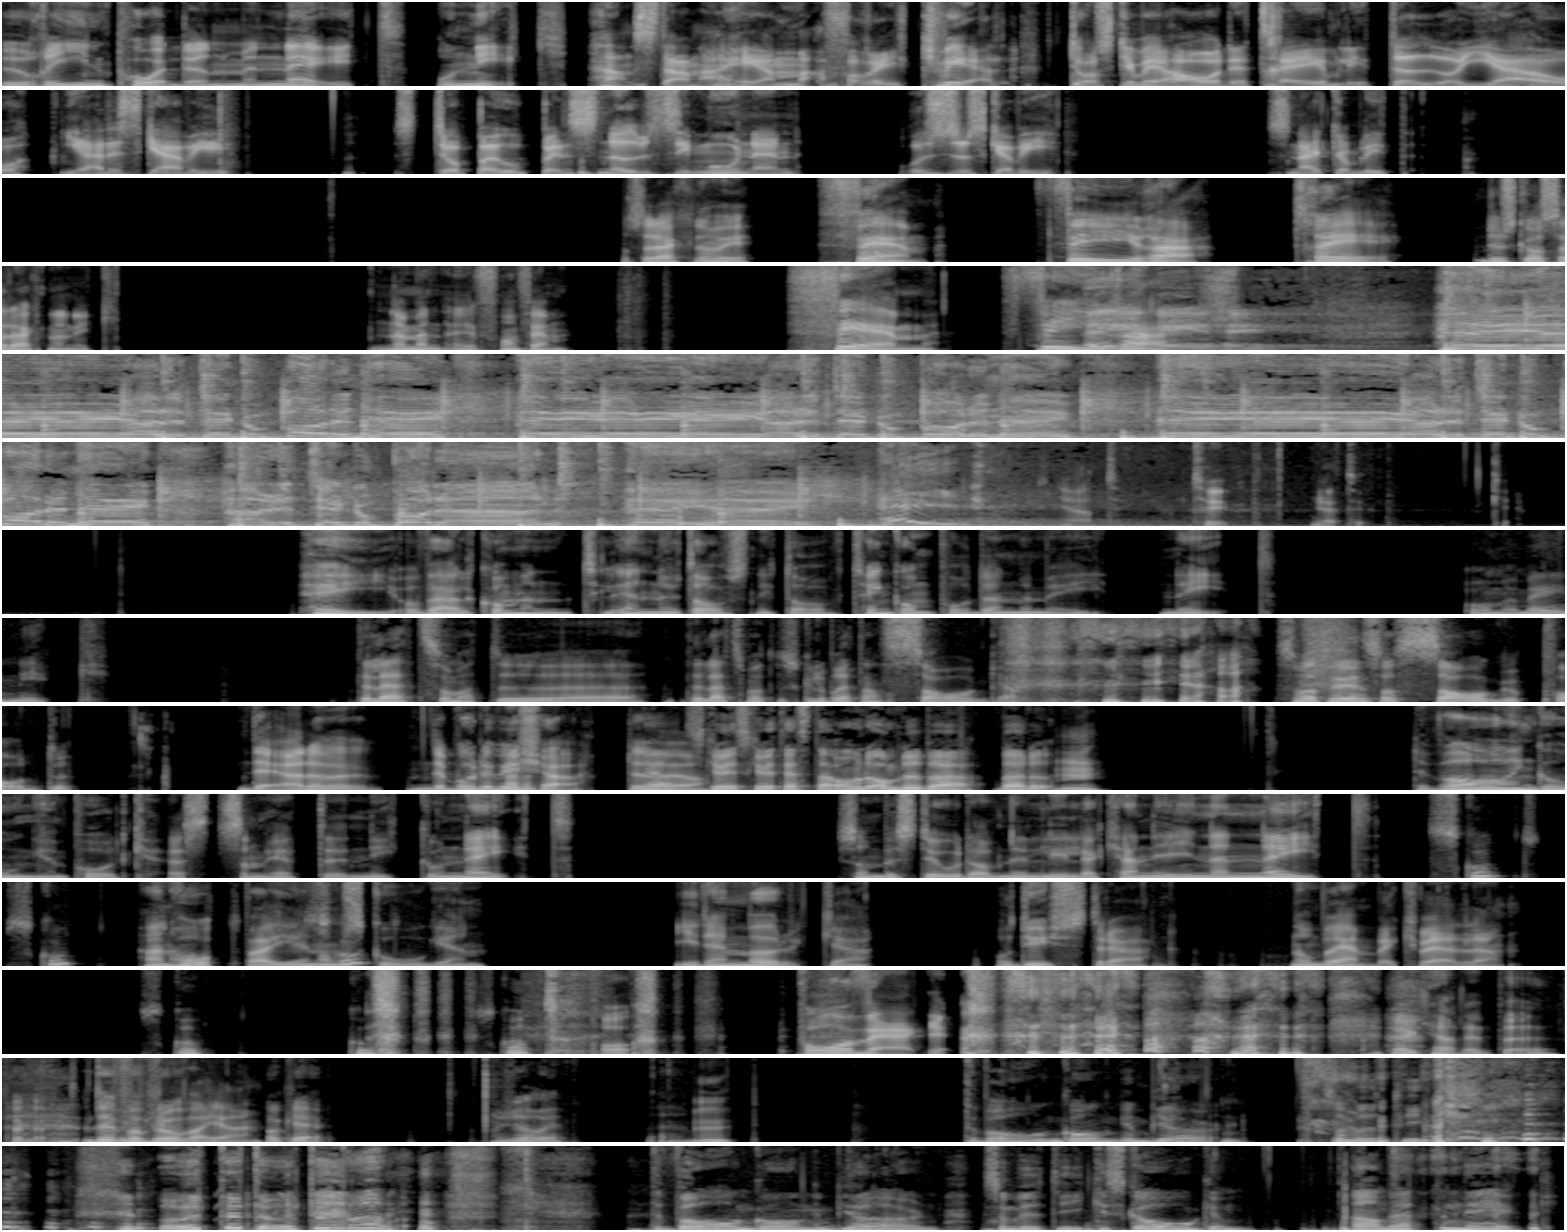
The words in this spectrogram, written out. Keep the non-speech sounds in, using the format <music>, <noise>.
Urinpodden med Nate och Nick. Han stannar hemma för ikväll. Då ska vi ha det trevligt du och jag. Ja, det ska vi. Stoppa upp en snus i munnen. Och så ska vi snacka om lite... Och så räknar vi fem, fyra, tre. Du ska också räkna, Nick. Nej, men eh, från fem. Fem, fyra... Hej, hej, hej, hade tänkt om podden, hej. Hej, hej, hej, hade tänkt om podden, hej. Hej, hej, hej, hade tänkt om podden, hej. Hade tänkt om podden, hej, hej. Hej! Ja, ty- typ. Ja, typ. Hej och välkommen till ännu ett avsnitt av Tänk om-podden med mig, Nate. Och med mig Nick. Det lät som att du, eh, det lät som att du skulle berätta en saga. <laughs> ja, Som att vi är en sorts sagopodd. det, hade, det borde vi köra, du och Ja, jag. ska vi, ska vi testa? Om, du- om du börjar, börjar du. Mm. Det var en gång en podcast som hette Nick och Nate. Som bestod av den lilla kaninen Nate. Skutt, skutt. Han hoppar genom skott. skogen. I den mörka och dystra novemberkvällen. Skutt, skutt, <laughs> skutt. Och på vägen... <laughs> jag kan inte. Förlåt. Du får Okej. prova, Göran. Okej, då kör vi. Mm. Det var en gång en björn som utgick. <laughs> Det var en gång en björn som utgick i skogen. Han hette Nick.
